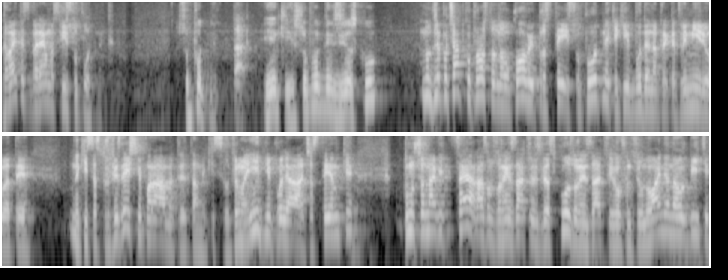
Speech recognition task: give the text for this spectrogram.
Давайте зберемо свій супутник. Супутник. Так. Який? Супутник зв'язку? Ну, для початку просто науковий, простий супутник, який буде, наприклад, вимірювати якісь астрофізичні параметри, там якісь електромагнітні поля, частинки. Тому що навіть це разом з організацією зв'язку, з організацією його функціонування на орбіті,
